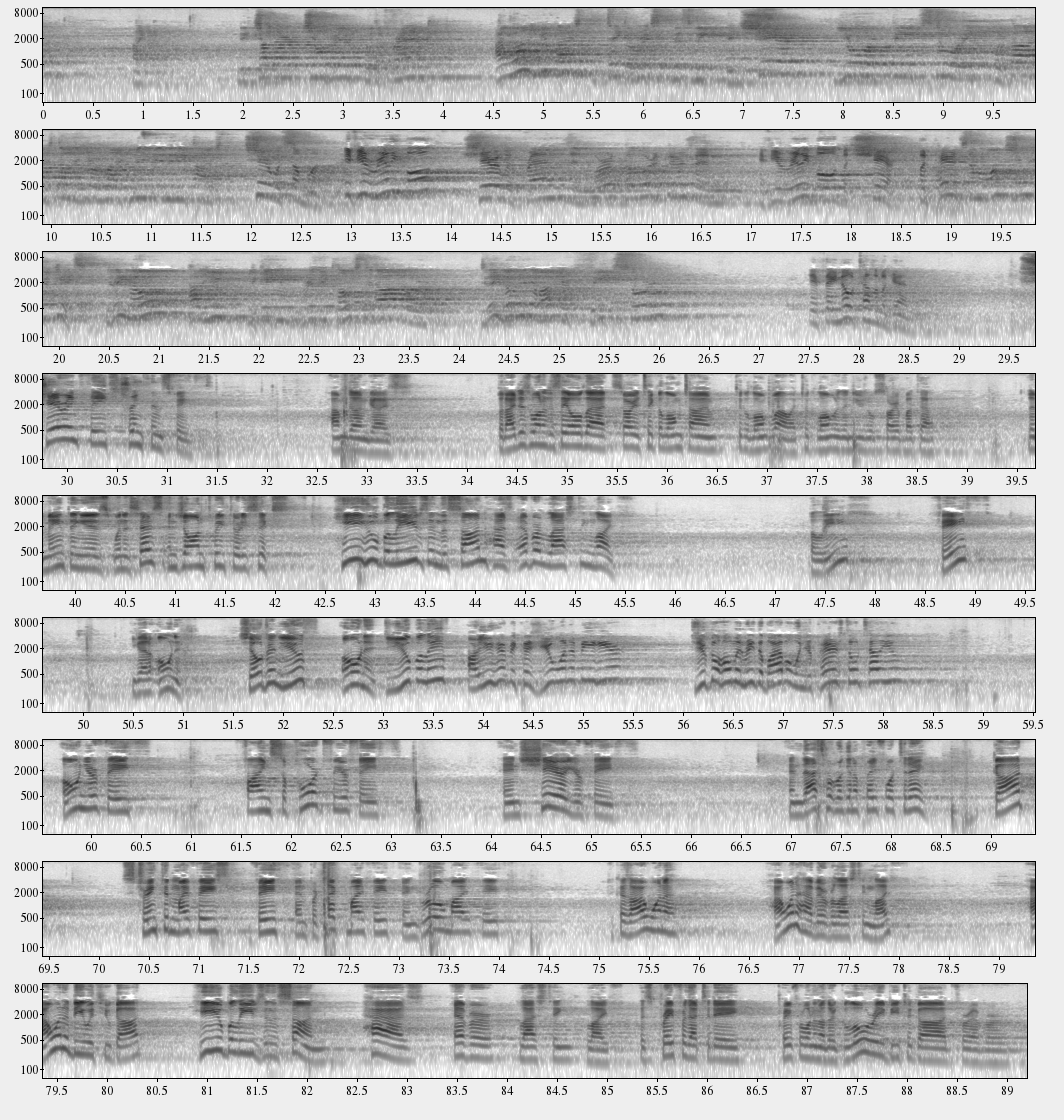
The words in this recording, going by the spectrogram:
Like, with each other, children, with a friend? I want you guys to take a risk this week and share your faith story, what God has done in your life many, many, many times. Share with someone. If you're really bold, share it with friends and work co-workers and if you're really bold, but share. But parents, number one, share with your kids. Do they know how you became really close to God or do they know anything about your faith story? If they know, tell them again. Sharing faith strengthens faith. I'm done, guys. But I just wanted to say all that. Sorry to take a long time. Took a long wow, I took longer than usual. Sorry about that. The main thing is when it says in John 3:36, he who believes in the Son has everlasting life. Believe? Faith? You gotta own it. Children, youth, own it. Do you believe? Are you here because you want to be here? Do you go home and read the Bible when your parents don't tell you? Own your faith, find support for your faith, and share your faith. And that's what we're going to pray for today. God, strengthen my faith, faith and protect my faith and grow my faith because I want to I want to have everlasting life. I want to be with you, God. He who believes in the Son has everlasting life. Let's pray for that today. Pray for one another. Glory be to God forever.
